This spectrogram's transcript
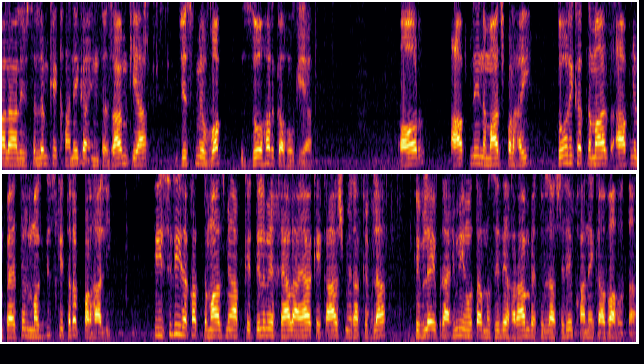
अलैहि वसल्लम के खाने का इंतज़ाम किया जिसमें वक्त जोहर का हो गया। और आपने नमाज़ पढ़ाई दो रकत नमाज़ आपने बैतुल मक़दिस की तरफ़ पढ़ा ली। तीसरी रकत नमाज़ में आपके दिल में ख्याल आया कि काश मेरा किबला किबला इब्राहिमी होता, मस्जिद हराम बैतुल्ला शरीफ खाने काबा होता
